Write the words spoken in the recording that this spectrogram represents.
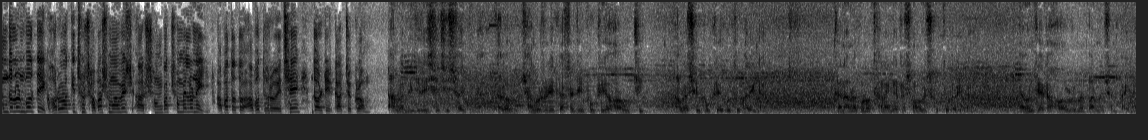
আন্দোলন বলতে ঘরোয়া কিছু সভা সমাবেশ আর সংবাদ সম্মেলনেই আপাতত আবদ্ধ রয়েছে দলটির কার্যক্রম। আমরা নিজেরাই স্যাটিসফাইড না, কারণ সাংগঠনিক কাজটা যে প্রক্রিয়া হওয়া উচিত, আমরা সেই প্রক্রিয়া করতে পারি না। কারণ আমরা কোনো থানায় একটা সমাবেশ করতে পারি না? এমনকি একটা হল রুমের পারমিশন পাই না।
